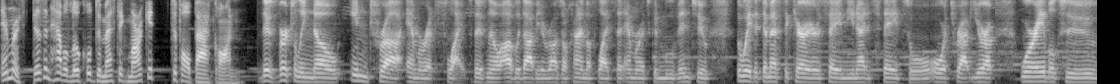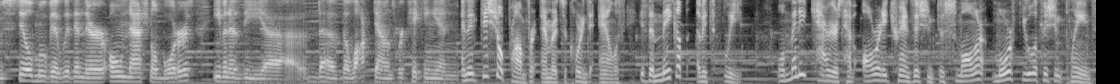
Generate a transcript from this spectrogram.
Emirates doesn't have a local domestic market to fall back on. There's virtually no intra Emirate flights. There's no Abu Dhabi to Ras Al Khaimah flights that Emirates could move into the way that domestic carriers, say in the United States or, or throughout Europe, were able to still move it within their own national borders, even as the, uh, the, the lockdowns were kicking in. An additional problem for Emirates, according to analysts, is the makeup of its fleet. While many carriers have already transitioned to smaller, more fuel efficient planes,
